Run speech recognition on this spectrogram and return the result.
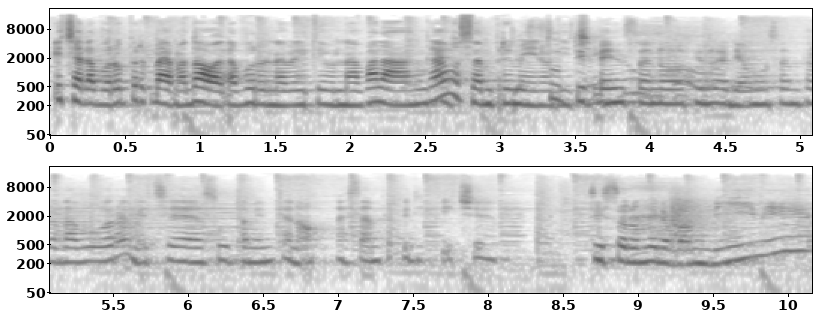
E c'è lavoro per... Beh, ma no, lavoro ne avete una valanga o sempre meno? tutti dici? pensano che noi abbiamo sempre lavoro, invece assolutamente no, è sempre più difficile. Ci sono meno bambini,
